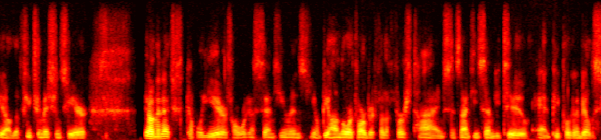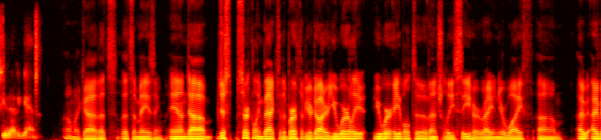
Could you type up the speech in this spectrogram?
you know, the future missions here. You know, in the next couple of years, where we're going to send humans, you know, beyond low Earth orbit for the first time since 1972, and people are going to be able to see that again. Oh my God, that's that's amazing. And uh, just circling back to the birth of your daughter, you were you were able to eventually see her, right, and your wife. Um, I, I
